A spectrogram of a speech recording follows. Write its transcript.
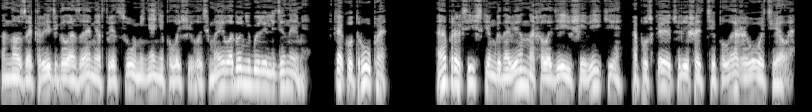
Но закрыть глаза мертвецу у меня не получилось, мои ладони были ледяными как у трупа, а практически мгновенно холодеющие веки опускаются лишь от тепла живого тела.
